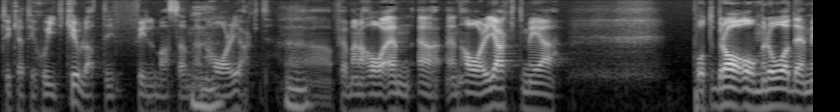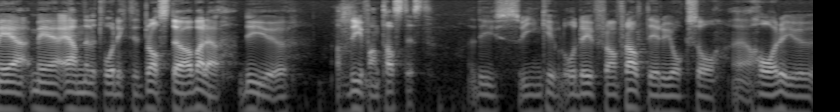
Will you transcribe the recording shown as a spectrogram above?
Tycker att det är skitkul att det filmas en, en Mm. harjakt Mm. Eh, För jag menar ha en, eh, en harjakt med På ett bra område med, med en eller två riktigt bra stövare Det är ju Alltså det är ju fantastiskt Det är ju svinkul och det är framförallt är det ju också eh, Hare är ju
